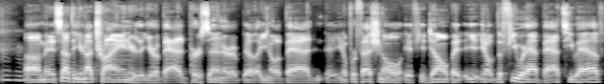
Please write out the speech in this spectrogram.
Mm-hmm. Um, and it's not that you're not trying or that you're a bad person or uh, you know a bad uh, you know professional if you don't. But you, you know, the fewer at bats you have.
